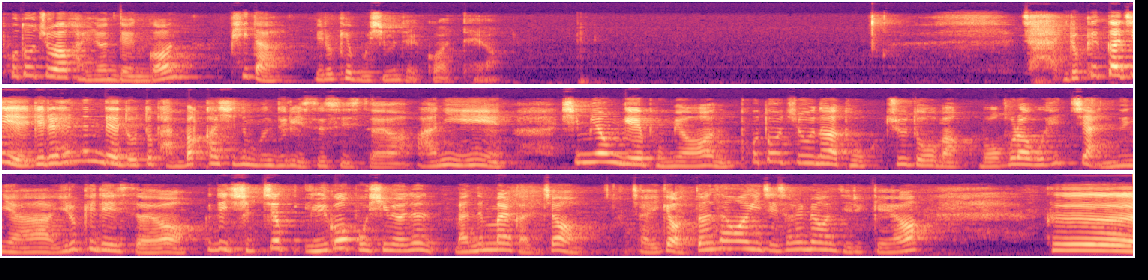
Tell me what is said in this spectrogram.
포도주와 관련된 건 피다 이렇게 보시면 될 것 같아요. 자, 이렇게까지 얘기를 했는데도 또 반박하시는 분들이 있을 수 있어요. 아니, 신명기에 보면 포도주나 독주도 막 먹으라고 했지 않느냐, 이렇게 돼 있어요. 근데 직접 읽어보시면은 맞는 말 같죠? 자, 이게 어떤 상황인지 설명을 드릴게요. 그,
